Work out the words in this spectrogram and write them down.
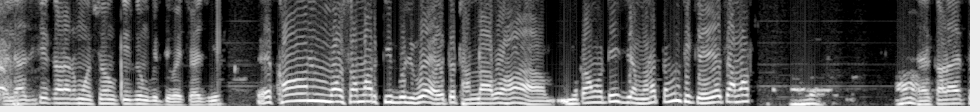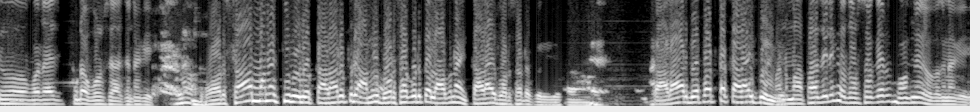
তাহলে আজকে কাড়ার মৌসুম কীরকম বৃদ্ধি পাইছে আজকে? এখন মৌসুম আর কি বুঝব হয়তো ঠান্ডা আবহাওয়া মোটামুটি যেমন তেমন ঠিকই আছে আমার। কাড়ায় তো মানে পুরো ভরসা আছে নাকি? ভরসা মানে কি বলব? কাড়ার উপরে আমি ভরসা করতে লাভ নাই কাড়ায় ভরসাটা করি। কাড়ার ব্যাপারটা কাড়াই করবে। মানে মাথা দিলে কি দর্শকের মন জয় হবে নাকি?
